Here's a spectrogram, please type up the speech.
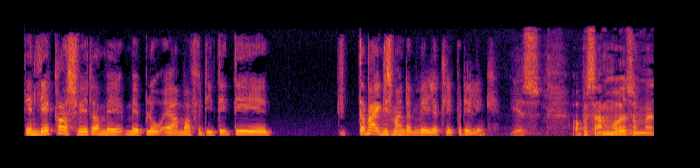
den lækre sweater med, med blå ærmer, fordi det, det, der er bare ikke lige så mange, der vil vælge at klikke på det link. Yes. Og på samme måde som at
